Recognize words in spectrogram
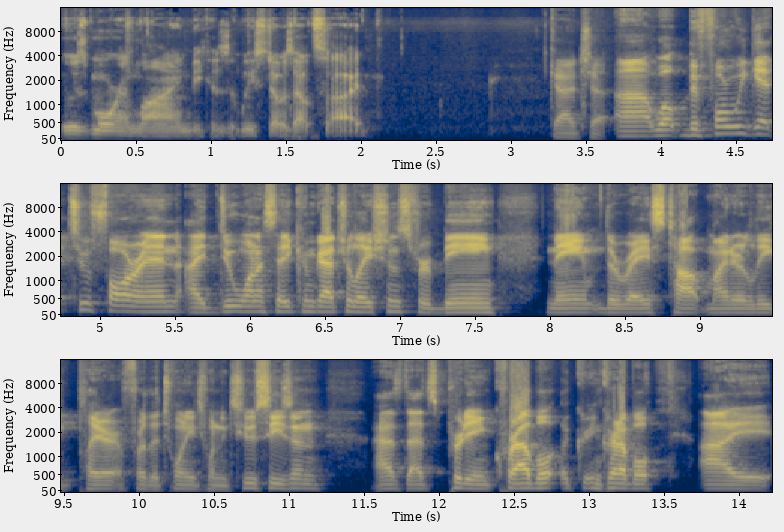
it was more in line because at least I was outside. Gotcha. Uh, well, before we get too far in, I do want to say congratulations for being named the Rays top minor league player for the 2022 season, as that's pretty incredible. Incredible. I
